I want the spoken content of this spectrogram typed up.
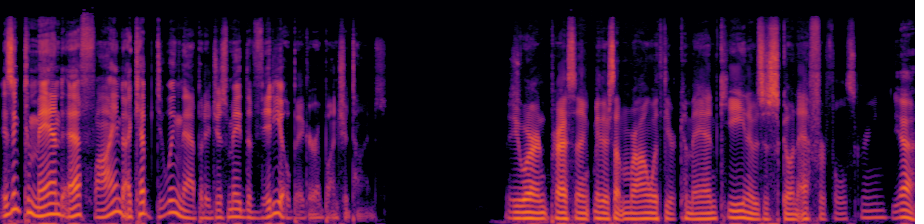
Isn't Command F find? I kept doing that, but it just made the video bigger a bunch of times. You weren't pressing. Maybe there's something wrong with your command key, and it was just going F for full screen. Yeah,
